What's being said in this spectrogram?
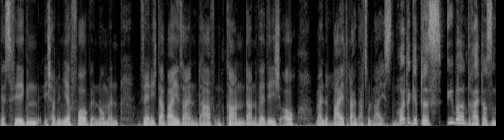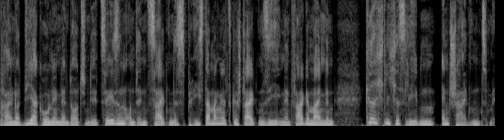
Deswegen, ich habe mir vorgenommen, wenn ich dabei sein darf und kann, dann werde ich auch meinen Beitrag dazu leisten. Heute gibt es über 3300 Diakone in den deutschen Diözesen und in Zeiten des Priestermangels gestalten sie in den Pfarrgemeinden kirchliches Leben entscheidend mit.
